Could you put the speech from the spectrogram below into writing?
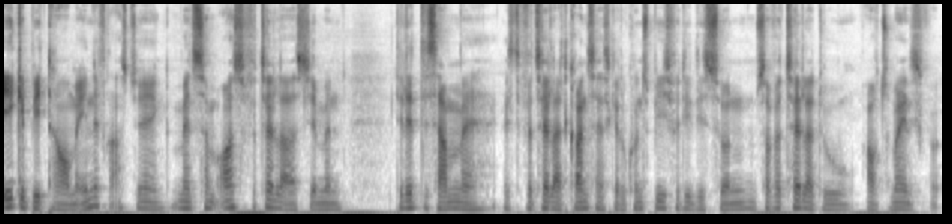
ikke bidrager med indefra styring, men som også fortæller os, jamen, det er lidt det samme med, hvis du fortæller, at grøntsager skal du kun spise, fordi de er sunde, så fortæller du automatisk for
